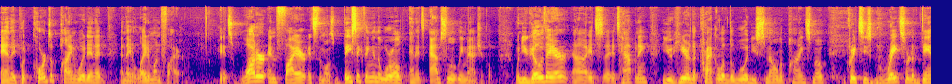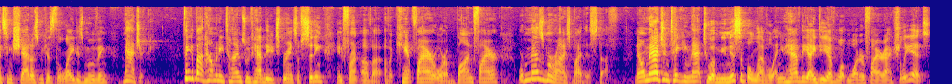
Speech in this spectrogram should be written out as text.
And they put cords of pine wood in it and they light them on fire. It's water and fire. It's the most basic thing in the world, and it's absolutely magical. When you go there, uh, it's, it's happening. You hear the crackle of the wood, you smell the pine smoke. It creates these great sort of dancing shadows because the light is moving. Magic. Think about how many times we've had the experience of sitting in front of a, of a campfire or a bonfire. We're mesmerized by this stuff. Now imagine taking that to a municipal level and you have the idea of what water fire actually is.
